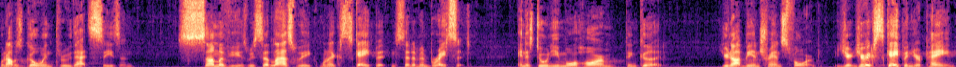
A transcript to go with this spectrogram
when I was going through that season. Some of you, as we said last week, want to escape it instead of embrace it. And it's doing you more harm than good. You're not being transformed. You're, you're escaping your pain.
